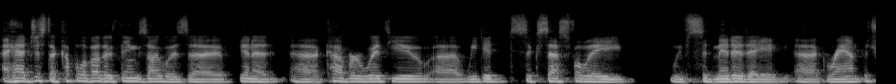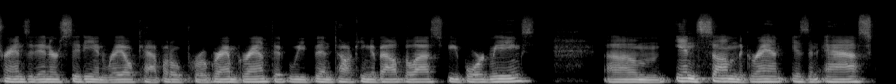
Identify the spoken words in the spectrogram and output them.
I had just a couple of other things I was uh, gonna uh, cover with you. Uh, we did successfully, we've submitted a uh, grant, the Transit Intercity and Rail Capital Program grant that we've been talking about the last few board meetings. Um, in sum, the grant is an ask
